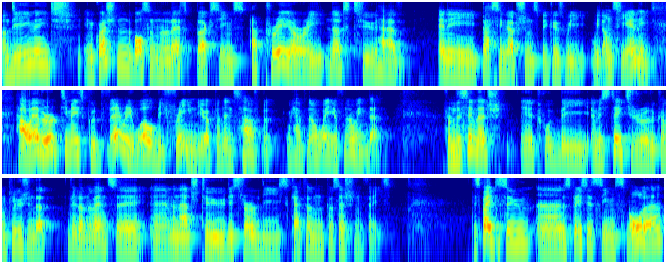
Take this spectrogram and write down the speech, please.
On the image in question, the Barcelona left back seems a priori not to have any passing options because we, we don't see any. However, teammates could very well be free in the opponent's half, but we have no way of knowing that. From this image, it would be a mistake to draw the conclusion that Villanovense uh, managed to disturb the Catalan possession phase. Despite the zoom, uh, the spaces seem smaller,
